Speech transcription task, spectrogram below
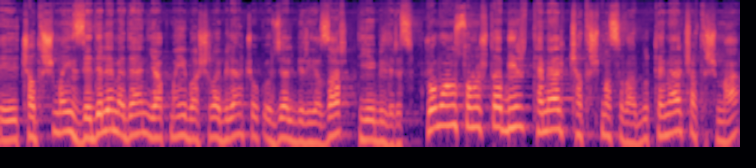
e, çatışmayı zedelemeden yapmayı başarabilen çok özel bir yazar diyebiliriz. Romanın sonuçta bir temel çatışması var. Bu temel çatışma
